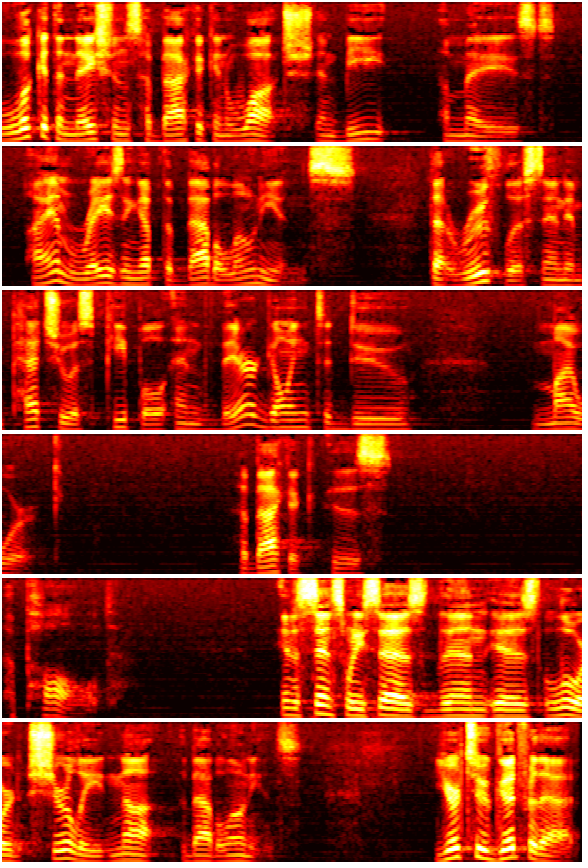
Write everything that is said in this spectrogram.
Look at the nations, Habakkuk, and watch and be amazed. I am raising up the Babylonians, that ruthless and impetuous people, and they're going to do my work. Habakkuk is appalled. In a sense, what he says then is, Lord, surely not the Babylonians. You're too good for that.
